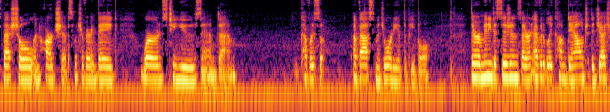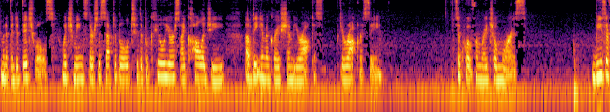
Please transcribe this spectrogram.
special, and hardships, which are very vague words to use and um, covers a, a vast majority of the people. There are many decisions that are inevitably come down to the judgment of individuals, which means they're susceptible to the peculiar psychology of the immigration bureaucracy. It's a quote from Rachel Morris. Visa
